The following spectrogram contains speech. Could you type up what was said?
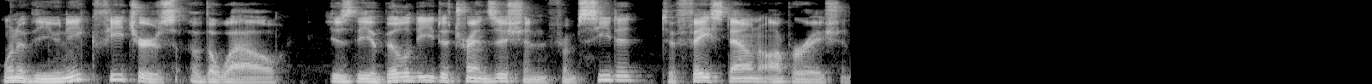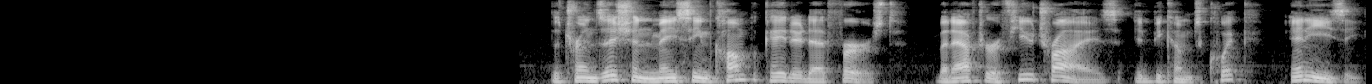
One of the unique features of the WOW is the ability to transition from seated to face-down operation. The transition may seem complicated at first, but after a few tries it becomes quick and easy.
